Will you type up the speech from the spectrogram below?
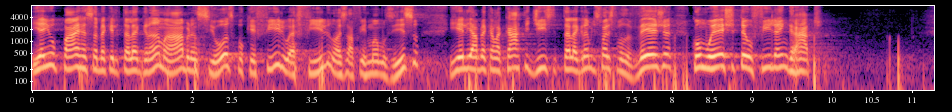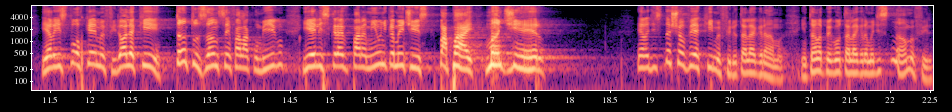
E aí o pai recebe aquele telegrama, abre ansioso, porque filho é filho, nós afirmamos isso, e ele abre aquela carta e diz, telegrama diz para a esposa: Veja como este teu filho é ingrato. E ela diz: Por quê, meu filho? Olha aqui, tantos anos sem falar comigo, e ele escreve para mim unicamente isso: Papai, mande dinheiro. E ela disse: Deixa eu ver aqui, meu filho, o telegrama. Então ela pegou o telegrama e disse: Não, meu filho,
